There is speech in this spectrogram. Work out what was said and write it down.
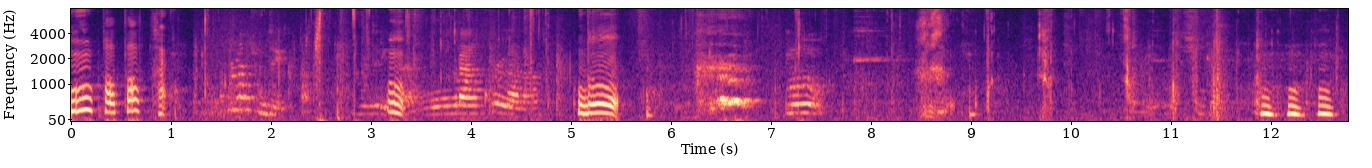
응, 퍽퍽해. 콜라 좀 드릴까? 뭐 드릴까? 응. 무랑 콜라랑. 무. 무. 응, 응, 응.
